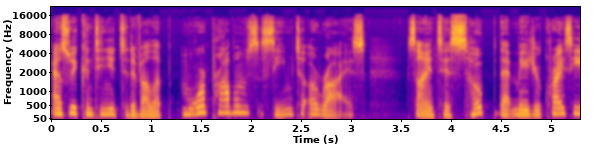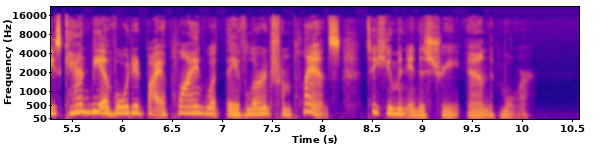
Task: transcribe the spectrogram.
As we continue to develop, more problems seem to arise. Scientists hope that major crises can be avoided by applying what they've learned from plants to human industry and more.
